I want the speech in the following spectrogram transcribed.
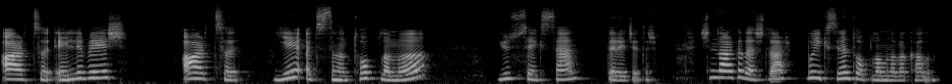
artı 55 artı y açısının toplamı 180 derecedir. Şimdi arkadaşlar bu ikisinin toplamına bakalım.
